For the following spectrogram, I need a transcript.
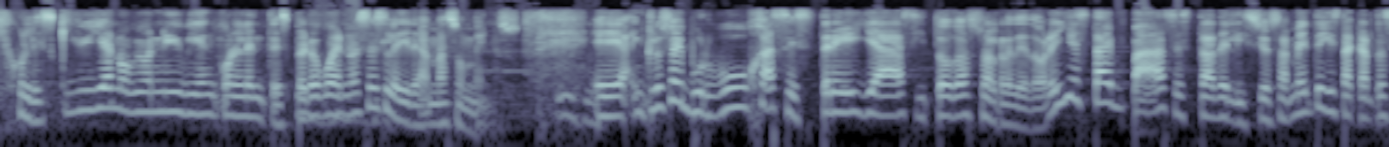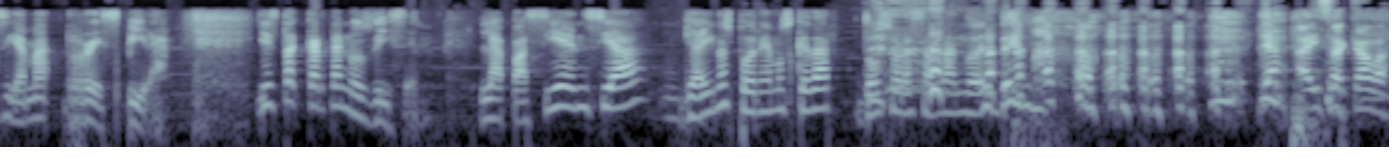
Híjole, es que yo ya no veo ni bien con lentes, pero bueno, esa es la idea más o menos. Eh, incluso hay burbujas, estrellas y todo a su alrededor. Ella está en paz, está deliciosamente y esta carta se llama Respira. Y esta carta nos dice, la paciencia, y ahí nos podríamos quedar dos horas hablando del tema. Ya, ahí se acaba.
